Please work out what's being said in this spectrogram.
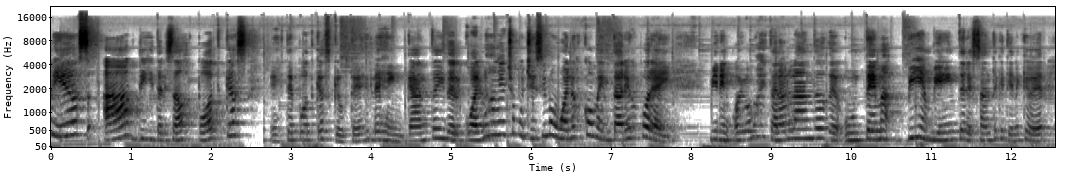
Bienvenidos a Digitalizados Podcast, este podcast que a ustedes les encanta y del cual nos han hecho muchísimos buenos comentarios por ahí. Miren, hoy vamos a estar hablando de un tema bien, bien interesante que tiene que ver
